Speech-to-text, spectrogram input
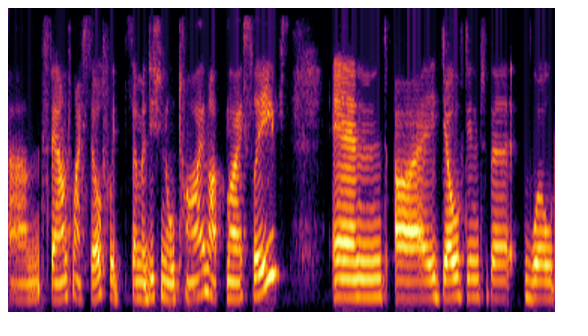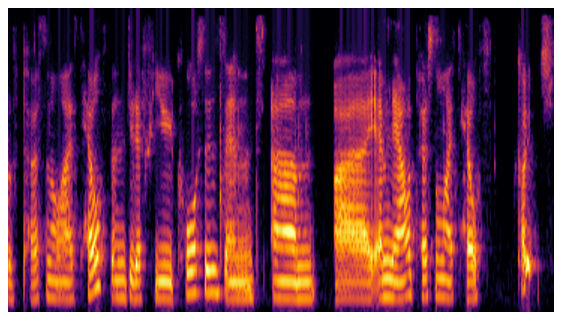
um, found myself with some additional time up my sleeves and I delved into the world of personalized health and did a few courses. And um, I am now a personalized health coach.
